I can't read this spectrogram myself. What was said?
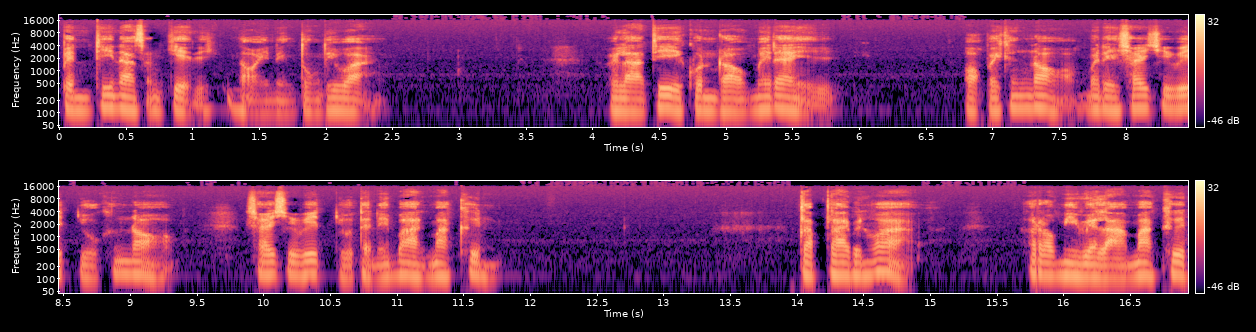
เป็นที่น่าสังเกตอีกหน่อยหนึ่งตรงที่ว่า เวลาที่คนเราไม่ได้ออกไปข้างนอก ไม่ได้ใช้ชีวิตอยู่ข้างนอก ใช้ชีวิตอยู่แต่ในบ้านมากขึ้น กลับกลายเป็นว่า เรามีเวลามากขึ้น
